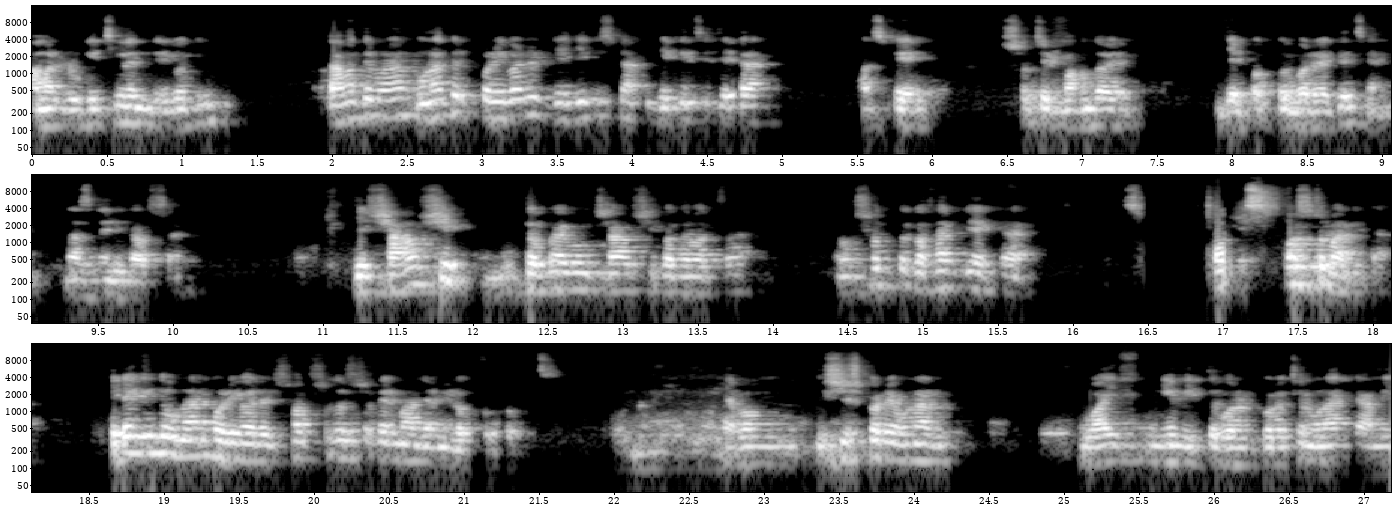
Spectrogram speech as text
আমার রুগী ছিলেন দীর্ঘদিন। আমাদের ওনাদের পরিবারের যে জিনিসটা আমি দেখেছি, যেটা আজকে সচিব মহোদয় যে বক্তব্য রেখেছেন রাজনীতি ব্যবসা যে সাহসী বক্তব্য এবং সাহসী কথাবার্তা এবং সত্য কথার যে একটা স্পষ্টবাদিতা, এটা কিন্তু ওনার পরিবারের সব সদস্যদের মাঝে আমি লক্ষ্য করেছি। এবং বিশেষ করে ওনার ওয়াইফ নিয়ে মৃত্যুবরণ করেছেন, ওনাকে আমি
